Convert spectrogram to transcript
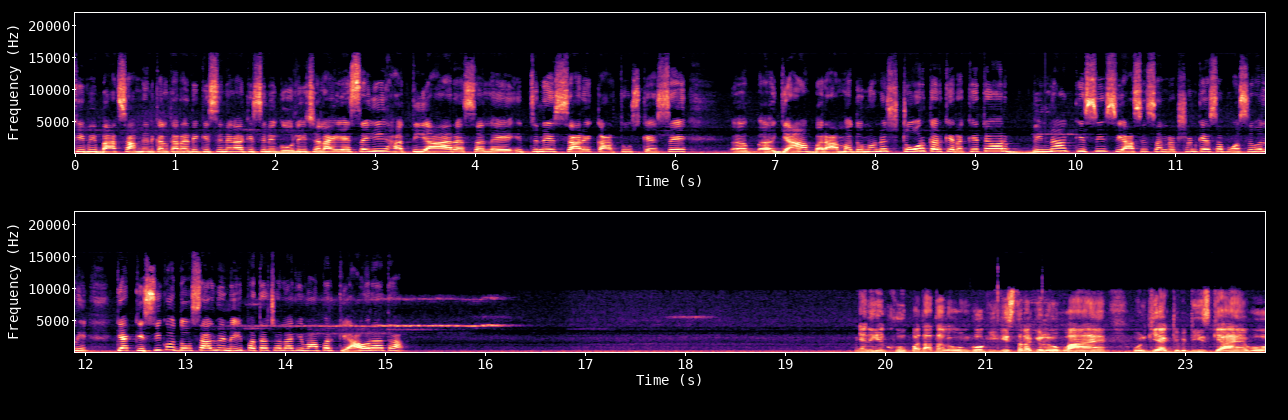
की भी बात सामने निकल कर रही थी किसी ने कहा, किसी ने गोली चलाई। ऐसे ही हथियार असल इतने सारे कारतूस कैसे यहाँ बरामद उन्होंने स्टोर करके रखे थे और बिना किसी सियासी संरक्षण के ऐसा पॉसिबल नहीं क्या किसी को दो साल में नहीं पता चला कि वहाँ पर क्या हो रहा था? या देखिए, खूब पता था लोगों को कि किस तरह के लोग वहाँ हैं, उनकी एक्टिविटीज़ क्या हैं, वो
